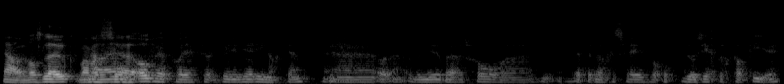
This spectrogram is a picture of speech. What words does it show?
Nou, het was leuk, maar Nou, was... ja, eh, de overheadprojector, ik weet niet of jij die nog kent. Eh, op de middelbare school eh, werd er dan geschreven op doorzichtig papier.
